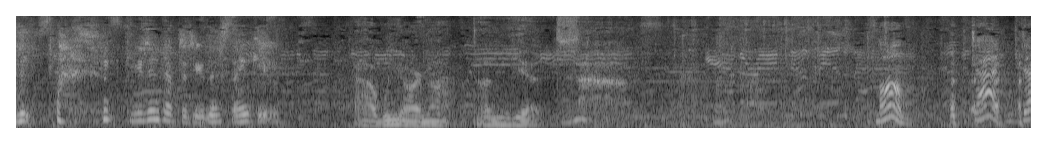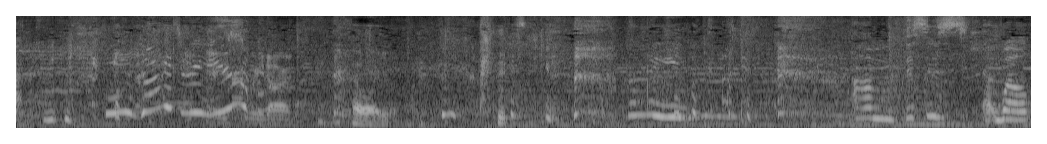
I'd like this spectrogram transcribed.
you didn't have to do this, thank you. Uh, we are not done yet. Mom, Dad, Dad, you guys are here. Hey, sweetheart, how are you? Hi. Um, this is uh, well,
